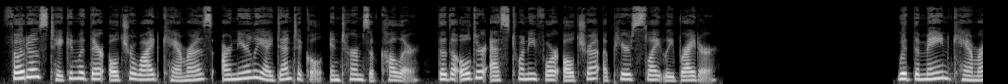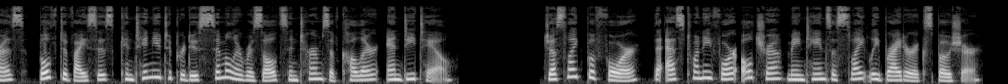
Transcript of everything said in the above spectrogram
Photos taken with their ultra-wide cameras are nearly identical in terms of color, though the older S24 Ultra appears slightly brighter. With the main cameras, both devices continue to produce similar results in terms of color and detail. Just like before, the S24 Ultra maintains a slightly brighter exposure.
